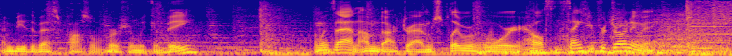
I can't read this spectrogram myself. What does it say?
and be the best possible version we can be. And with that, I'm Dr. Adam Splaver with Warrior Health, and thank you for joining me.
